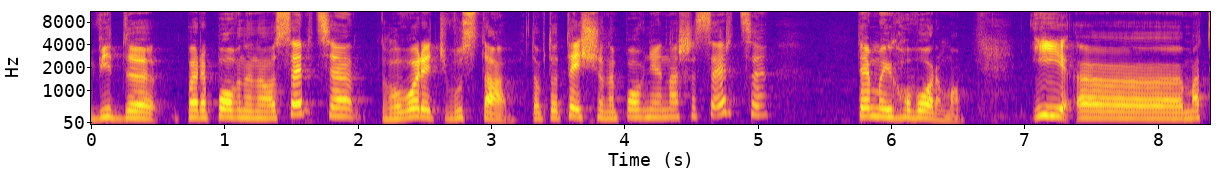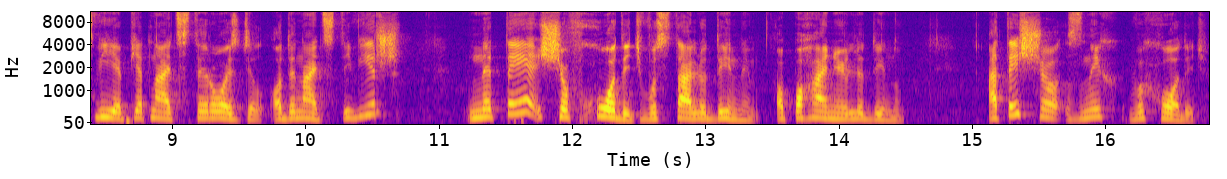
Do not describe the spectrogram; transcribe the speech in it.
від е, переповненого серця говорять вуста. Тобто те, що наповнює наше серце, те ми й говоримо. І е, Матвія, 15 розділ, 11 вірш. Не те, що входить в уста людини, опоганює людину, а те, що з них виходить.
